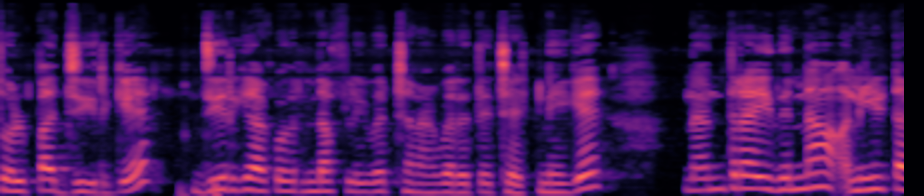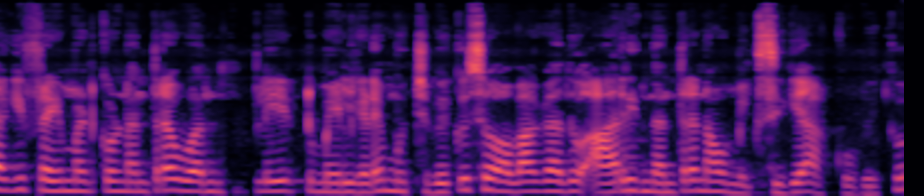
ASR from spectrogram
ಸ್ವಲ್ಪ ಜೀರಿಗೆ ಜೀರಿಗೆ ಹಾಕೋದ್ರಿಂದ ಫ್ಲೇವರ್ ಚೆನ್ನಾಗಿ ಬರುತ್ತೆ ಚಟ್ನಿಗೆ. ನಂತರ ಇದನ್ನು ನೀಟಾಗಿ ಫ್ರೈ ಮಾಡ್ಕೊಂಡ ನಂತರ ಒಂದು ಪ್ಲೇಟ್ ಮೇಲ್ಗಡೆ ಮುಚ್ಚಬೇಕು. ಸೊ ಆವಾಗ ಅದು ಆರಿದ ನಂತರ ನಾವು ಮಿಕ್ಸಿಗೆ ಹಾಕೋಬೇಕು.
